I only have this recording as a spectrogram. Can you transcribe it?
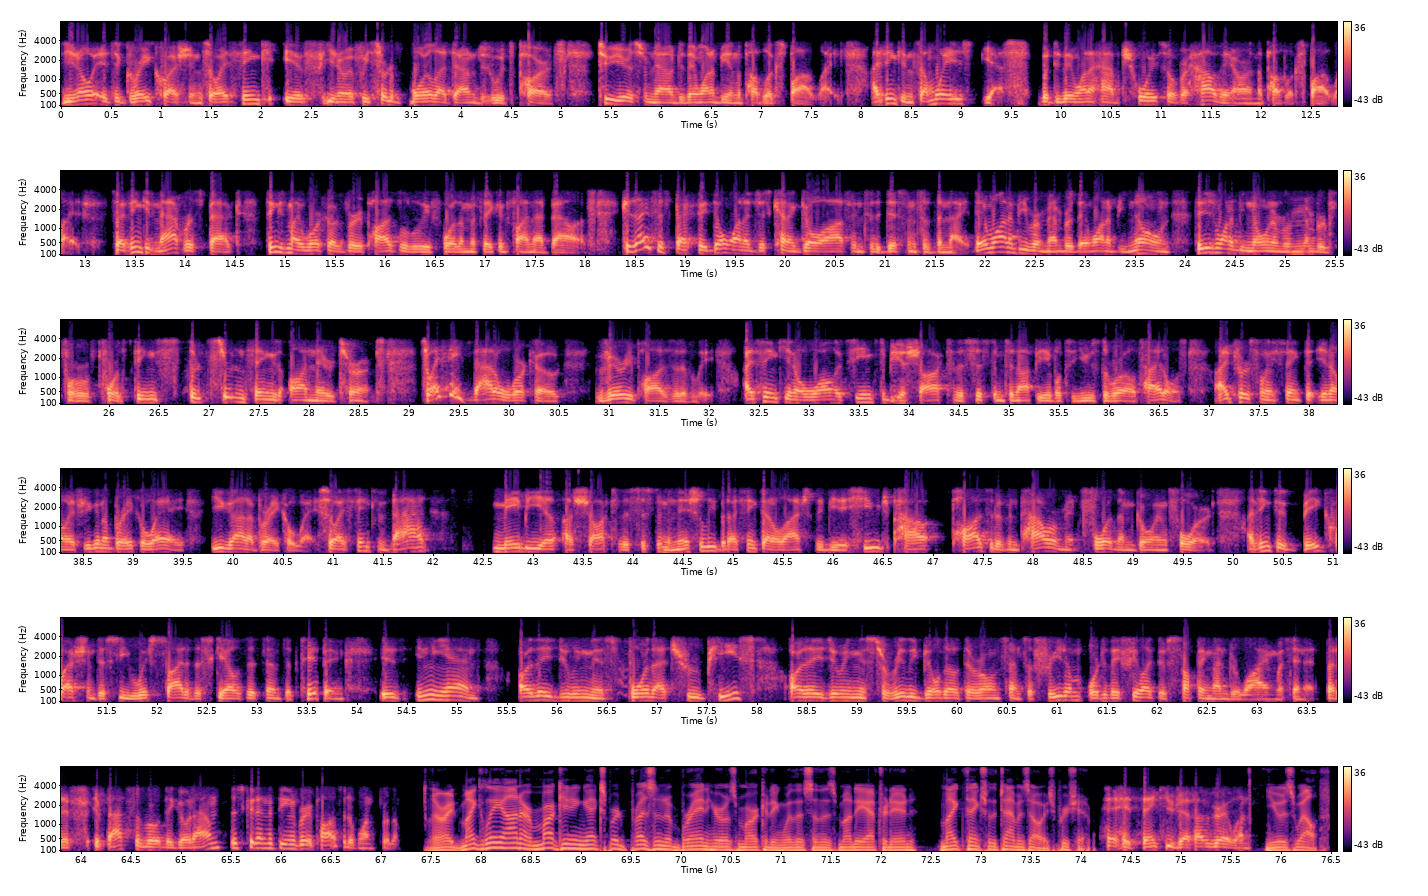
You know, it's a great question. So I think if, you know, if we sort of boil that down to its parts, two years from now, do they want to be in the public spotlight? I think in some ways, yes. But do they want to have choice over how they are in the public spotlight? So I think in that respect, things might work out very positively for them if they can find that balance. Because I suspect they don't want to just kind of go off into the distance of the night. They want to be remembered. They want to be known. They just want to be known and remembered for, for things, certain things on their terms. So I think that'll work out very positively. I think, you know, while it seems to be a shock to the system to not be able to use the royal titles, I personally think that, you know, if you're going to break away, you got to break away. So I think that may be a, a, shock to the system initially, but I think that'll actually be a huge pow- positive empowerment for them going forward. I think the big question to see which side of the scales this ends up tipping is in the end, are they doing this for that true peace? Are they doing this to really build out their own sense of freedom, or do they feel like there's something underlying within it? But if, if that's the road they go down, this could end up being a very positive one for them. All right. Mike Leon, our marketing expert, president of Brand Heroes Marketing, with us on this Monday afternoon. Mike, thanks for the time as always. Appreciate it. Hey, thank you, Jeff. Have a great one. You as well.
